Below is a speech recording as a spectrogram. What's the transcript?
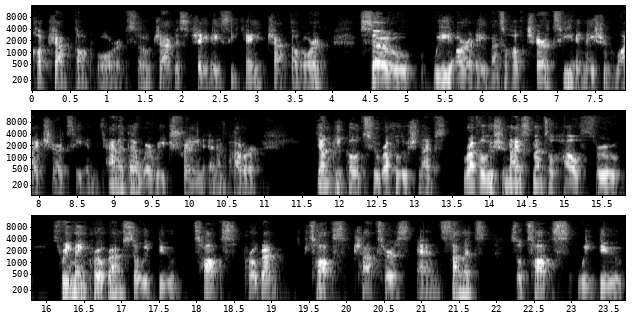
called jack.org so jack is j-a-c-k jack.org so we are a mental health charity, a nationwide charity in Canada where we train and empower young people to revolutionize revolutionize mental health through three main programs. So we do talks program talks, chapters, and summits. So talks, we do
